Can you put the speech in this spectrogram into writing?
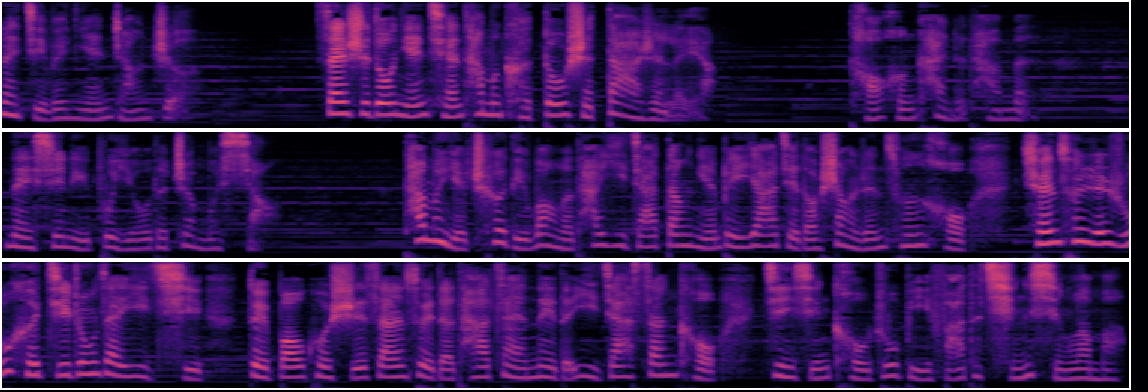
那几位年长者，三十多年前他们可都是大人了呀。陶恒看着他们，内心里不由得这么想。他们也彻底忘了他一家当年被押解到上人村后，全村人如何集中在一起，对包括十三岁的他在内的一家三口进行口诛笔伐的情形了吗？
